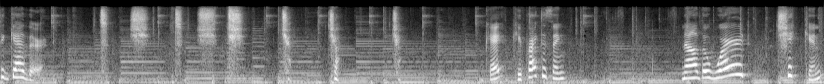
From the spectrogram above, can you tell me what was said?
together. Okay, keep practicing. Now the word chicken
